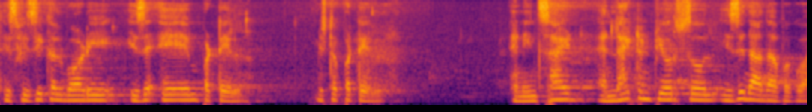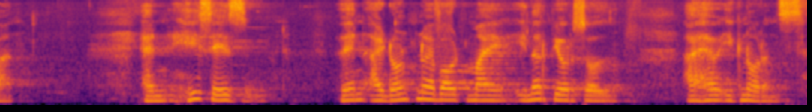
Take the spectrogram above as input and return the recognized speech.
this physical body is A.M. Patel, Mr. Patel. And inside, enlightened pure soul is Dada Bhagwan. And he says, when I don't know about my inner pure soul, I have ignorance.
